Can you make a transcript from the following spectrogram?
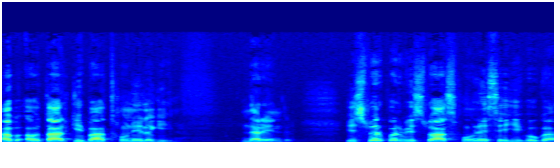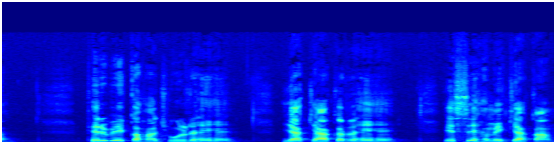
अब अवतार की बात होने लगी। नरेंद्र, ईश्वर पर विश्वास होने से ही होगा। फिर वे कहाँ झूल रहे हैं, या क्या कर रहे हैं, इससे हमें क्या काम?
